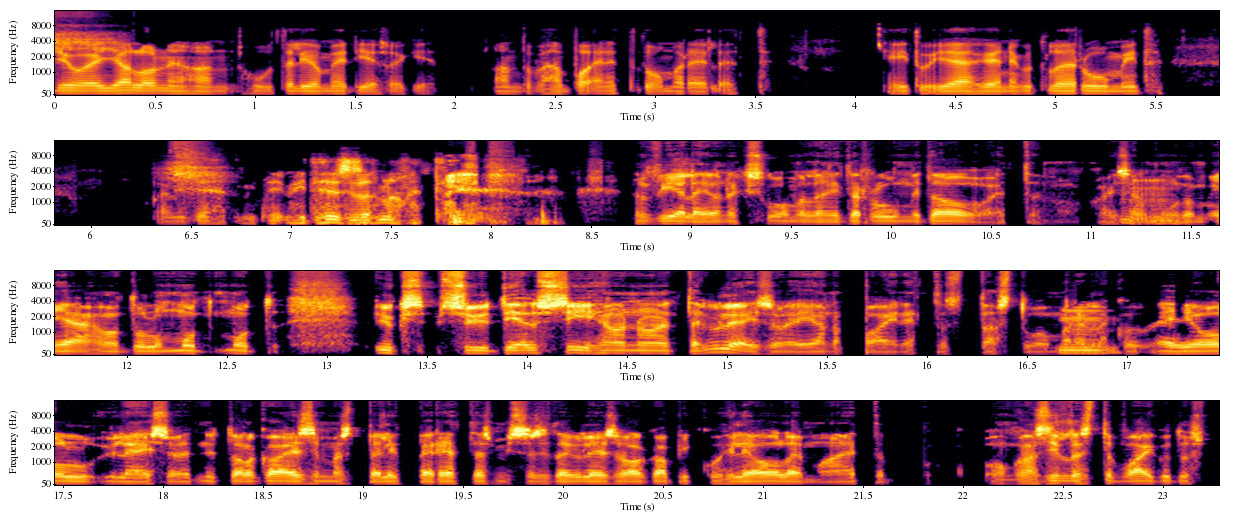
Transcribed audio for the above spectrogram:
Joo, ja Jalonenhan huuteli jo mediassakin, että antoi vähän painetta tuomareille, että ei tule jäähyä ennen kuin tulee ruumiit. Vai miten, miten, miten se sanoo? Että... No vielä ei onneksi Suomella niitä ruumita ole, että kai se on mm. muutama jäähy on tullut, mutta mut yksi syy tietysti siihen on, että yleisö ei anna painetta taas tuomarille, mm. kun ei ole ollut yleisöä. Nyt alkaa ensimmäiset pelit periaatteessa, missä sitä yleisöä alkaa pikkuhiljaa olemaan, että onkohan sillä sitten vaikutus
